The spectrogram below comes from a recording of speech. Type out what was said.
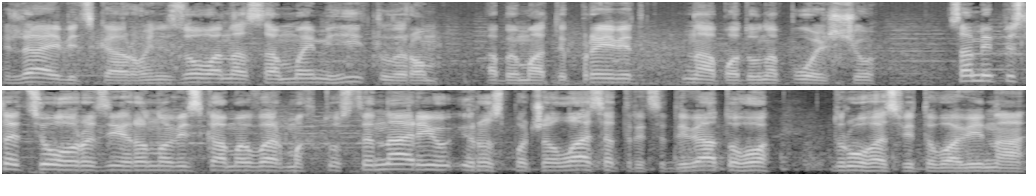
Гляєвіцька, організована самим Гітлером, аби мати привід нападу на Польщу. Саме після цього розіграно військами Вермахту сценарію і розпочалася 39-го Друга світова війна.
